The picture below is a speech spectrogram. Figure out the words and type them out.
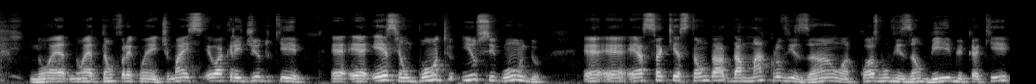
não é, não é tão frequente, mas eu acredito que é, é, esse é um ponto, e o segundo é, é essa questão da, da, macrovisão, a cosmovisão bíblica que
